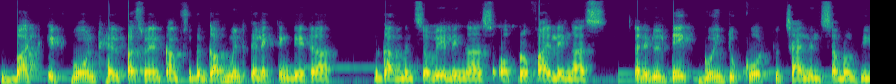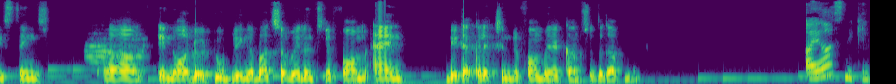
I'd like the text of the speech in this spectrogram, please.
But it won't help us when it comes to the government collecting data, the government surveilling us or profiling us. And it will take going to court to challenge some of these things um, in order to bring about surveillance reform and data collection reform when it comes to the government. I asked Nikhil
